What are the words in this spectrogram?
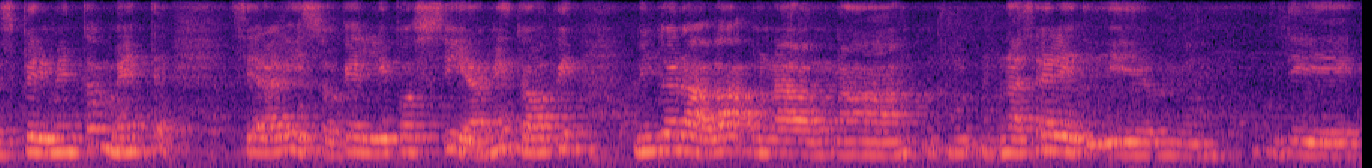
sperimentalmente si era visto che l'ipossia nei topi migliorava una, una, una serie di, di,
